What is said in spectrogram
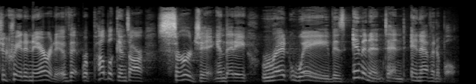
to create a narrative that Republicans are surging and that a red wave is imminent and inevitable.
